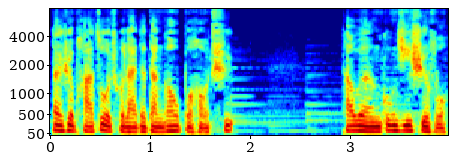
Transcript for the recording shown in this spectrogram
但是怕做出来的蛋糕不好吃。他问公鸡师傅。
